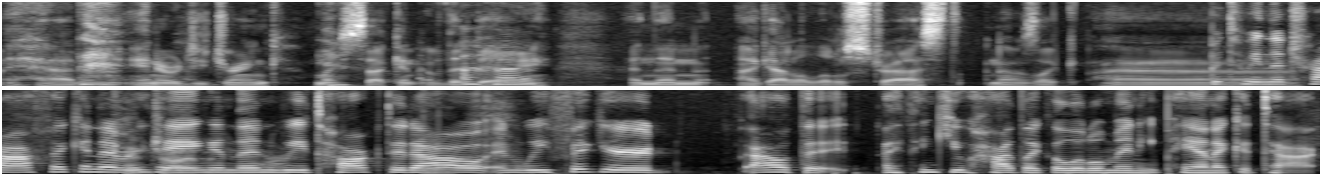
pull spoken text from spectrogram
I had an energy drink, my second of the Uh-huh. day, And then I got a little stressed, and I was like, uh, between the traffic and everything and then we talked it Yeah. out and we figured out that I think you had like a little mini panic attack.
